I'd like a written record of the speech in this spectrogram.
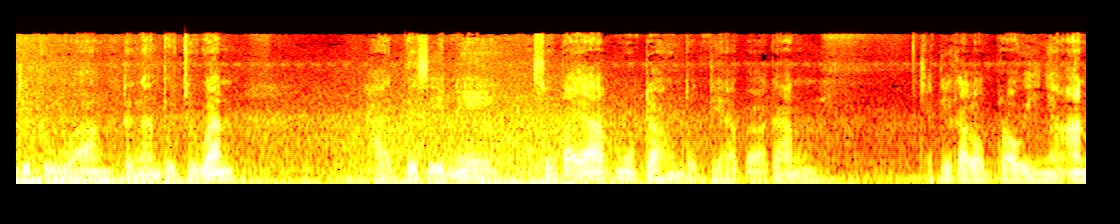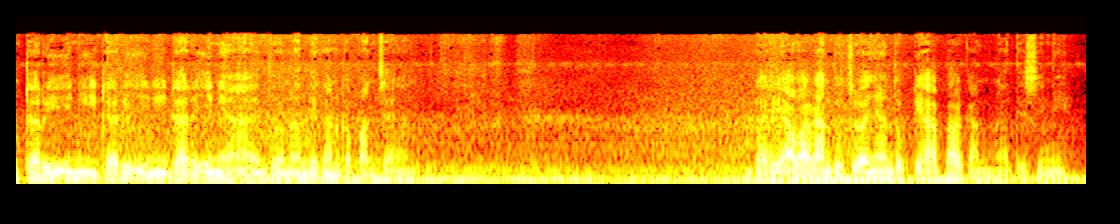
dibuang dengan tujuan hadis ini supaya mudah untuk dihafalkan. Jadi kalau perawinya ah, dari ini dari ini dari ini ya itu nanti kan kepanjangan. Dari awal kan tujuannya untuk dihafalkan hadis ini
